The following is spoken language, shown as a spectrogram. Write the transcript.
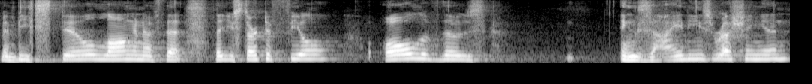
And be still long enough that, that you start to feel all of those anxieties rushing in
